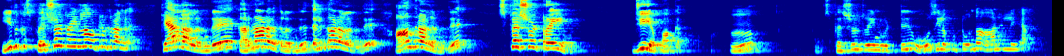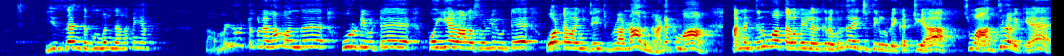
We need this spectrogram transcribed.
இதுக்கு ஸ்பெஷல் ட்ரெயின்லாம் விட்டுருக்குறாங்க. கேரளாவிலேருந்து கர்நாடகத்துலேருந்து தெலுங்கானாலேருந்து ஆந்திராவிலேருந்து ஸ்பெஷல் ட்ரெயின் ஜியை பார்க்க. ம்? ஸ்பெஷல் ட்ரெயின் விட்டு ஓசியில் கூட்டு வந்தால் ஆள் இல்லையா? இதுதான் இந்த கும்பல் நிலைமையா? தமிழ்நாட்டுக்குள்ளெல்லாம் வந்து உருட்டி விட்டு பொய்யா நாளை சொல்லி விட்டு ஓட்டை வாங்கி ஜெயிச்சு போலான்னா அது நடக்குமா? அண்ணன் திருமா தலைமையில் இருக்கிற விடுதலை சிறுத்தைகளுடைய கட்சியா? சும்மா அதிர வைக்க.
